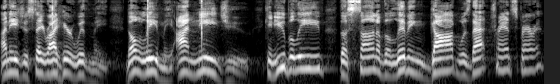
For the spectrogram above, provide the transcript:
I need you to stay right here with me. Don't leave me. I need you. Can you believe the Son of the living God was that transparent?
